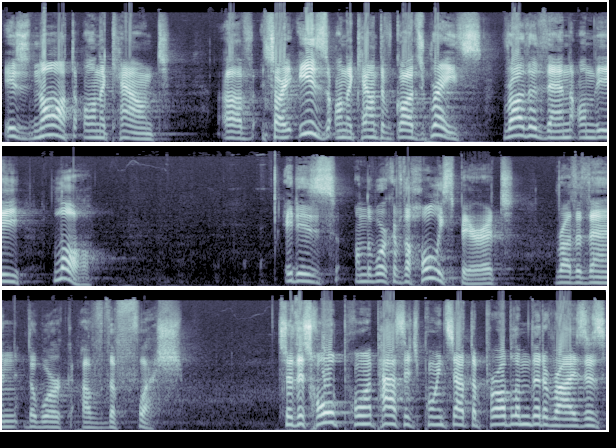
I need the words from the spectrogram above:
is not on account of, sorry, is on account of God's grace rather than on the law. It is on the work of the Holy Spirit rather than the work of the flesh. So, this whole passage points out the problem that arises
